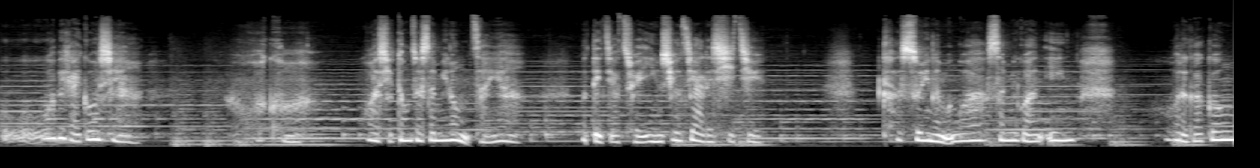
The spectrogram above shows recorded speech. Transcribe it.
我我要甲伊讲啥？我看我也是当作啥物拢毋知影，我直接找杨小姐来辞职。可虽然问我什么原因，我就甲讲，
